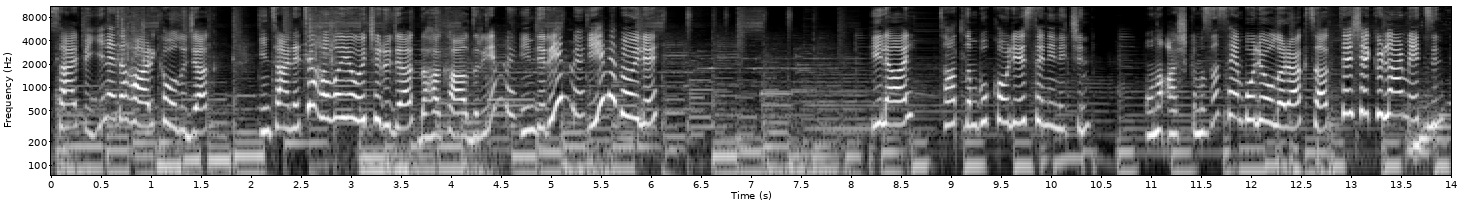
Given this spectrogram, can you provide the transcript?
Selfie yine de harika olacak. İnterneti havaya uçuracak. Daha kaldırayım mı? İndireyim mi? İyi mi böyle? Hilal, tatlım bu kolye senin için. Onu aşkımızın sembolü olarak tak. Teşekkürler Metin.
